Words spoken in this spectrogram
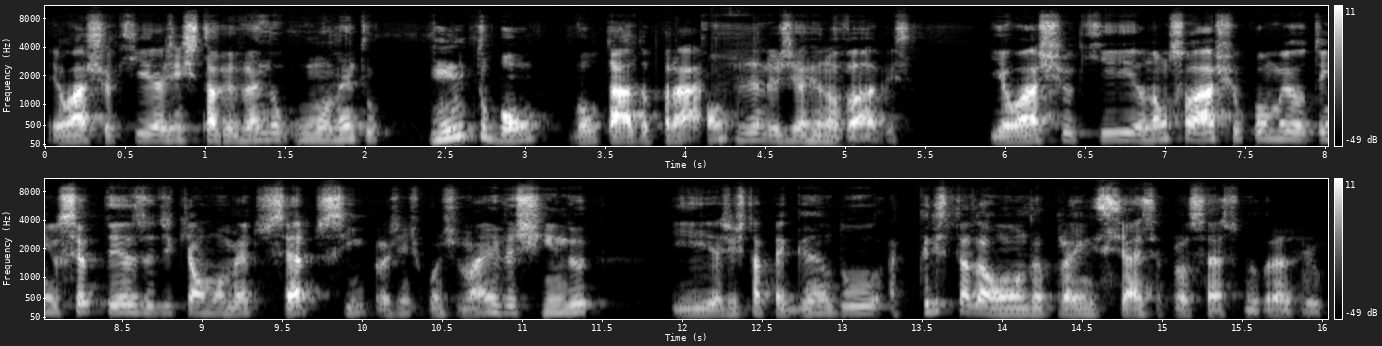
Eu acho que a gente está vivendo um momento muito bom voltado para fontes de energia renováveis. E eu acho que, eu não só acho, como eu tenho certeza de que é um momento certo, sim, para a gente continuar investindo e a gente está pegando a crista da onda para iniciar esse processo no Brasil.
